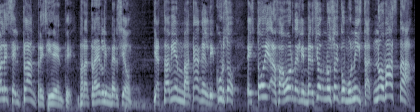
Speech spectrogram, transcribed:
¿Cuál es el plan, presidente, para traer la inversión? Ya está bien bacán el discurso. Estoy a favor de la inversión, no soy comunista. No basta.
